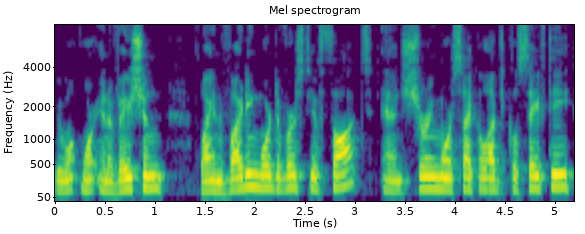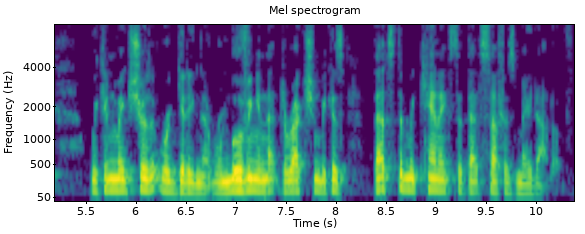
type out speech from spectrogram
We want more innovation. By inviting more diversity of thought and ensuring more psychological safety, we can make sure that we're getting there. We're moving in that direction because that's the mechanics that that stuff is made out of.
